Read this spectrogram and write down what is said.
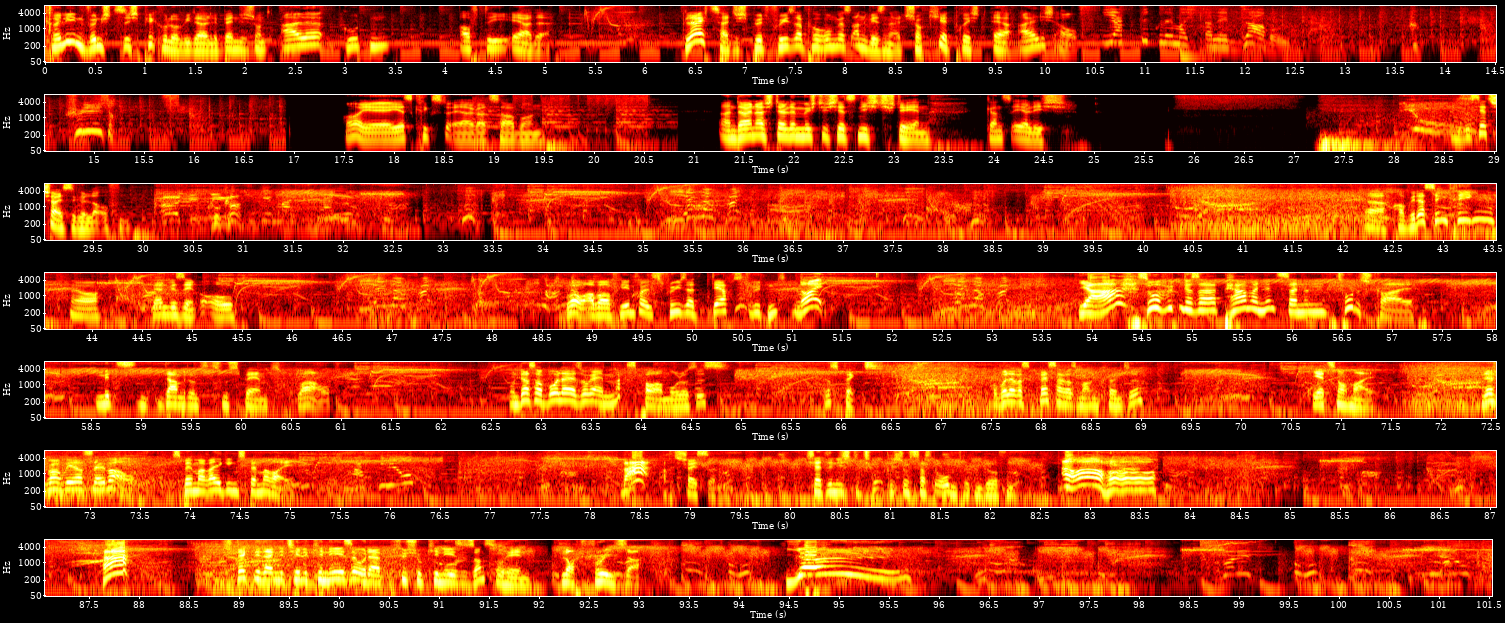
Krillin wünscht sich Piccolo wieder lebendig und alle Guten auf die Erde. Gleichzeitig spürt Freezer Porungas Anwesenheit. Schockiert bricht er eilig auf. やってくれましたねザーボンフリーザ Oh je, jetzt kriegst du Ärger, Zabon. An deiner Stelle möchte ich jetzt nicht stehen. Ganz ehrlich. Es ist jetzt scheiße gelaufen. Ja, ob wir das hinkriegen? Ja, werden wir sehen. Oh oh. Wow, aber auf jeden Fall ist Freezer derbst wütend. Nein! Ja, so wütend, dass er permanent seinen Todesstrahl mit damit uns zuspammt. Wow. Und das, obwohl er sogar im Max-Power-Modus ist. Respekt. Obwohl er was Besseres machen könnte. Jetzt nochmal. Vielleicht machen wir das selber auch. Spammerei gegen Spammerei. Was? Ach, scheiße. Ich hätte nicht die Tu- Richtungstaste oben drücken dürfen. Ah! Steck dir deine Telekinese oder Psychokinese sonst wohin. Lord Freezer. Yay!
